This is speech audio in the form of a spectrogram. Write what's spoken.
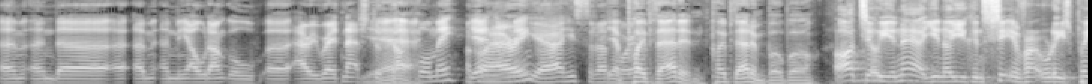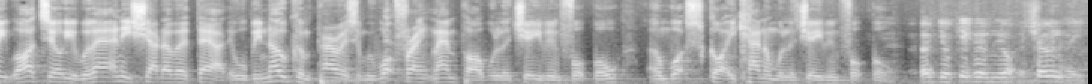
Um, and uh, um, and my old uncle uh, Harry Redknapp stood Yeah. up for me. Uncle yeah, know what I Harry. mean? Yeah, he stood up. Yeah, for pipe you. that in. Pipe that in, Bobo. I tell you now, you know, you can sit in front of all these people. I tell you, without any shadow of a doubt, there will be no comparison with what Frank Lampard will achieve in football and what Scotty Canham will achieve in football. But you'll give him the opportunity.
